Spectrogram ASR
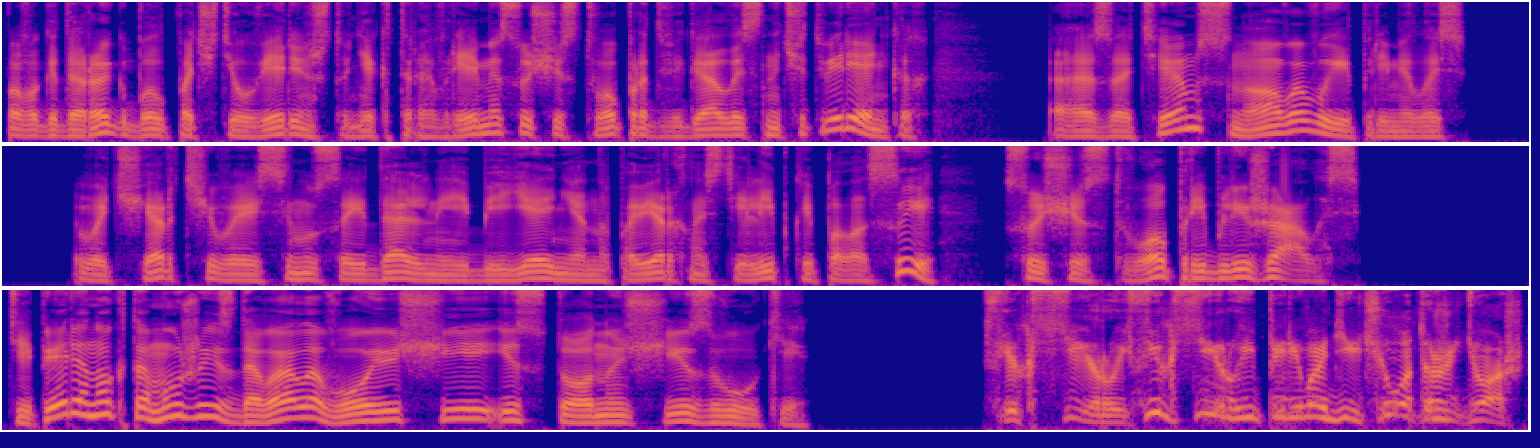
ПВГДРЭК был почти уверен, что некоторое время существо продвигалось на четвереньках, а затем снова выпрямилось. Вычерчивая синусоидальные биения на поверхности липкой полосы, существо приближалось. Теперь оно к тому же издавало воющие и стонущие звуки. «Фиксируй, фиксируй переводи, чего ты ждешь?»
